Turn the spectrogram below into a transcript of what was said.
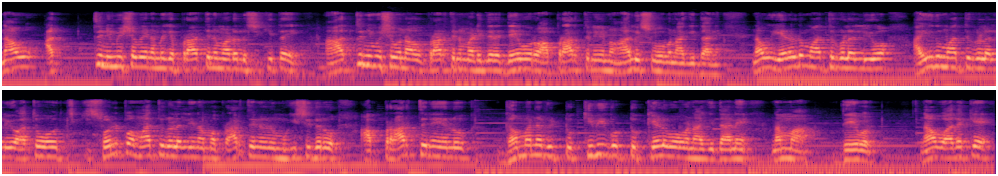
ನಾವು ಹತ್ತು ನಿಮಿಷವೇ ನಮಗೆ ಪ್ರಾರ್ಥನೆ ಮಾಡಲು ಸಿಕ್ಕಿತೈ, ಆ ಹತ್ತು ನಿಮಿಷವೂ ನಾವು ಪ್ರಾರ್ಥನೆ ಮಾಡಿದರೆ ದೇವರು ಆ ಪ್ರಾರ್ಥನೆಯನ್ನು ಆಲಿಸುವವನಾಗಿದ್ದಾನೆ. ನಾವು ಎರಡು ಮಾತುಗಳಲ್ಲಿಯೋ, ಐದು ಮಾತುಗಳಲ್ಲಿಯೋ ಅಥವಾ ಸ್ವಲ್ಪ ಮಾತುಗಳಲ್ಲಿ ನಮ್ಮ ಪ್ರಾರ್ಥನೆಯನ್ನು ಮುಗಿಸಿದರೂ ಆ ಪ್ರಾರ್ಥನೆಯನ್ನು ಗಮನವಿಟ್ಟು ಕಿವಿಗೊಟ್ಟು ಕೇಳುವವನಾಗಿದ್ದಾನೆ ನಮ್ಮ ದೇವರು. ನಾವು ಅದಕ್ಕೆ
